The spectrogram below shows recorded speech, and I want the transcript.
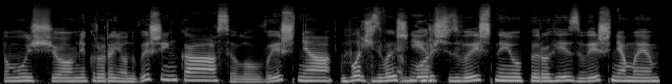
тому що мікрорайон Вишенька, село Вишня, Борщ з вишні. борщ з вишнею, пироги з вишнями,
